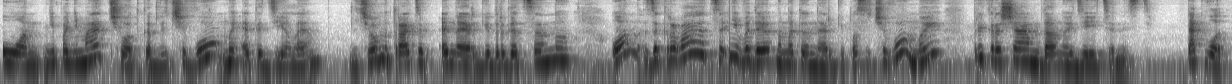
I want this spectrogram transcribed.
он не понимает четко, для чего мы это делаем, для чего мы тратим энергию драгоценную, он закрывается и не выдает нам эту энергию, после чего мы прекращаем данную деятельность. Так вот,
